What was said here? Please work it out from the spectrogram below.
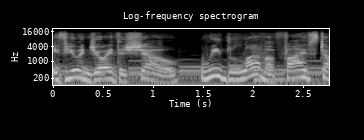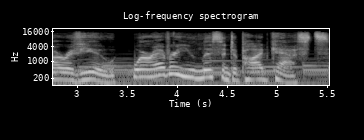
If you enjoyed the show, we'd love a five star review wherever you listen to podcasts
